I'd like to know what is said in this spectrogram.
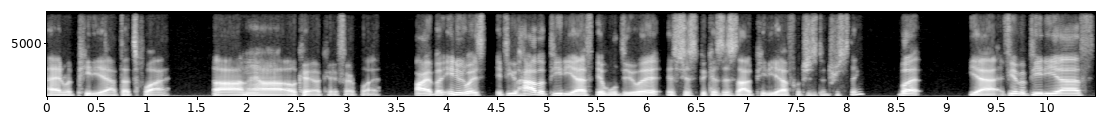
end with PDF. That's why. Yeah. uh, okay, okay, fair play. All right, but anyways, if you have a PDF, it will do it. It's just because it's not a PDF, which is interesting. But yeah, if you have a PDF,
